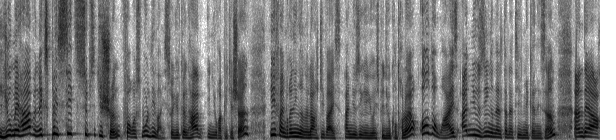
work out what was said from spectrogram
you may have an explicit substitution for a small device. So you can have in your application, if I'm running on a large device, I'm using a USB view controller. Otherwise, I'm using an alternative mechanism. And there are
